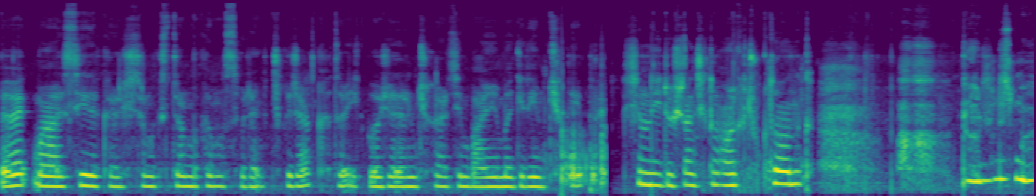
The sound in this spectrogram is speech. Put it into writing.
bebek mavisiyle karıştırmak istiyorum. Bakalım nasıl bir renk çıkacak. Tabii ilk bir ojelerimi çıkartayım. Banyoma gireyim çıkayım. Şimdi duştan çıktım. Arka çok dağınık. Gördünüz mü?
